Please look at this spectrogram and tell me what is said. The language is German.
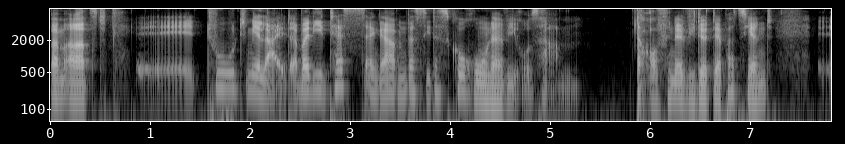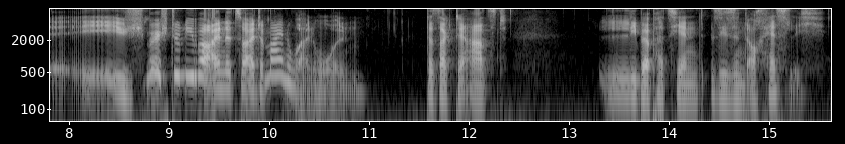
Beim Arzt. Äh, tut mir leid, aber die Tests ergaben, dass Sie das Coronavirus haben. Daraufhin erwidert der Patient. Äh, ich möchte lieber eine zweite Meinung einholen. Da sagt der Arzt. Lieber Patient, Sie sind auch hässlich.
